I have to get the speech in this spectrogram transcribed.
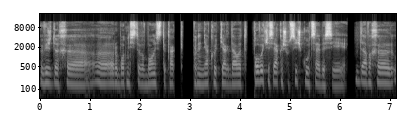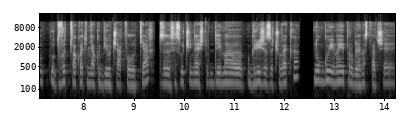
виждах работниците в болниците как поне някои от тях дават повече сякаш от всичко от себе си. Даваха отвъд това, което някой би очаквал от тях, за да се случи нещо, да има грижа за човека, но го има и проблема с това, че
